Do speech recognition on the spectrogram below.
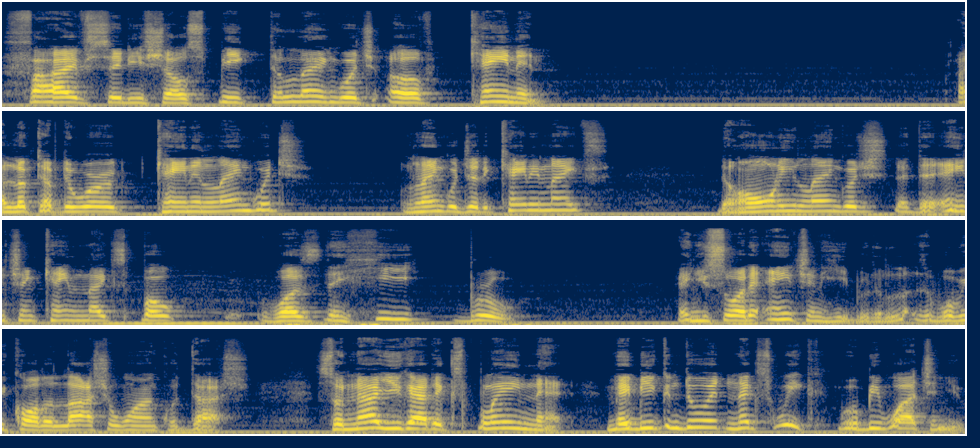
Five cities shall speak the language of Canaan. I looked up the word Canaan language, language of the Canaanites. The only language that the ancient Canaanites spoke was the Hebrew. And you saw the ancient Hebrew, the, what we call the Lashawan Kodash. So now you got to explain that. Maybe you can do it next week. We'll be watching you.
